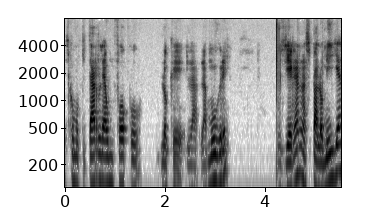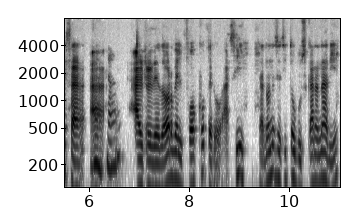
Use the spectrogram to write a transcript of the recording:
Es como quitarle a un foco lo que la, mugre, pues llegan las palomillas a, alrededor del foco, pero así. O sea, no necesito buscar a nadie,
